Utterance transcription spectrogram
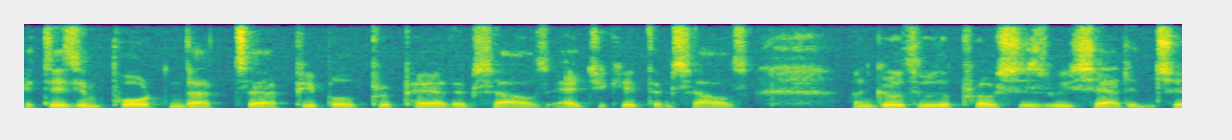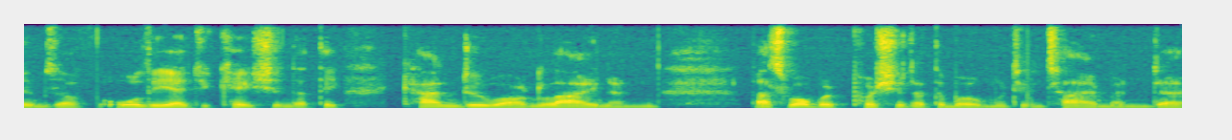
It is important that uh, people prepare themselves, educate themselves, and go through the process we said in terms of all the education that they can do online and that's what we're pushing at the moment in time, and uh,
